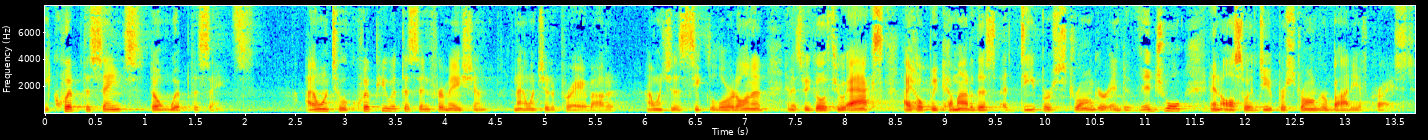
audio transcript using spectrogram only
equip the saints, don't whip the saints. I want to equip you with this information, and I want you to pray about it. I want you to seek the Lord on it. And as we go through Acts, I hope we come out of this a deeper, stronger individual and also a deeper, stronger body of Christ.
